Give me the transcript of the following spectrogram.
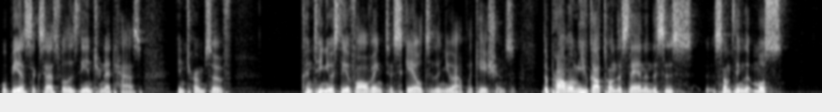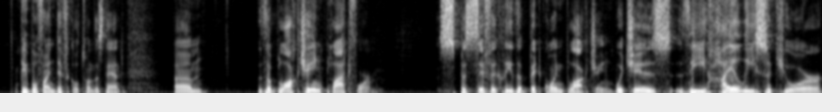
We'll be as successful as the internet has in terms of continuously evolving to scale to the new applications. The problem you've got to understand, and this is something that most people find difficult to understand, um, the blockchain platform, specifically the Bitcoin blockchain, which is the highly secure,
